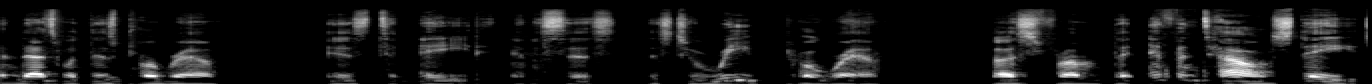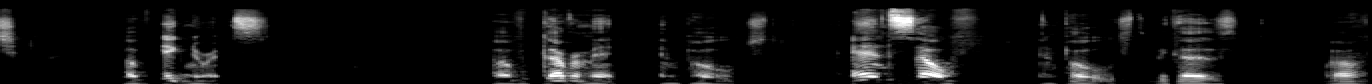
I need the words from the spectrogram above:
And that's what this program is to aid and assist, is to reprogram us from the infantile stage of ignorance, of government imposed, and self imposed, because, well,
